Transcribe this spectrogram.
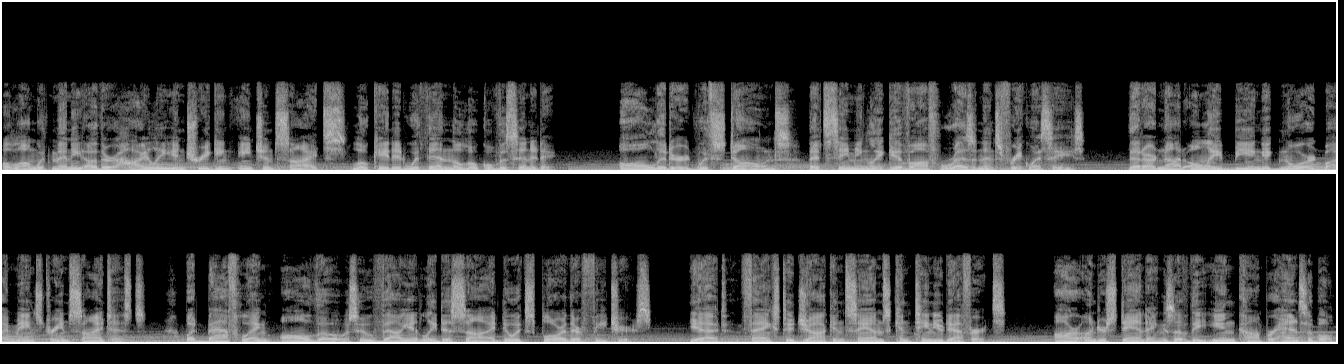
along with many other highly intriguing ancient sites located within the local vicinity. All littered with stones that seemingly give off resonance frequencies that are not only being ignored by mainstream scientists, but baffling all those who valiantly decide to explore their features. Yet, thanks to Jock and Sam's continued efforts, our understandings of the incomprehensible,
